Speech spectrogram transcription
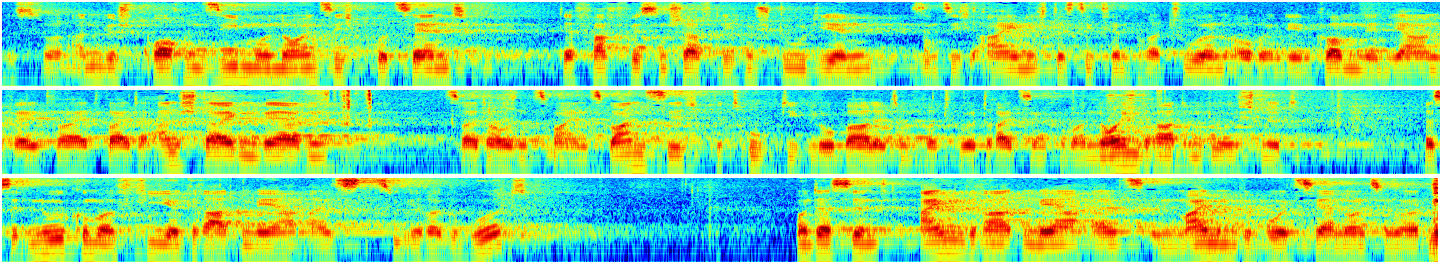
das ist schon angesprochen, 97 Prozent der fachwissenschaftlichen Studien sind sich einig, dass die Temperaturen auch in den kommenden Jahren weltweit weiter ansteigen werden. 2022 betrug die globale Temperatur 13,9 Grad im Durchschnitt. Das sind 0,4 Grad mehr als zu ihrer Geburt. Und das sind 1 Grad mehr als in meinem Geburtsjahr 1900.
